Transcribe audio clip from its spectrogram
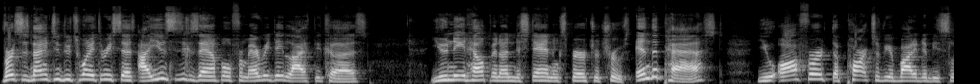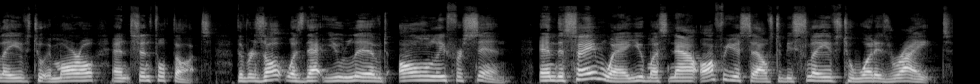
Verses 19 through 23 says, I use this example from everyday life because you need help in understanding spiritual truths. In the past, you offered the parts of your body to be slaves to immoral and sinful thoughts. The result was that you lived only for sin. In the same way, you must now offer yourselves to be slaves to what is right.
